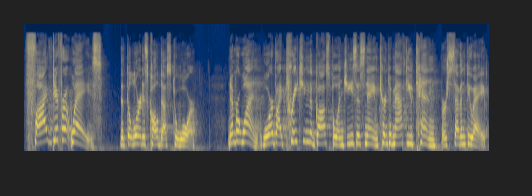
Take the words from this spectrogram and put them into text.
five different ways that the Lord has called us to war. Number one, war by preaching the gospel in Jesus' name. Turn to Matthew 10, verse 7 through 8.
